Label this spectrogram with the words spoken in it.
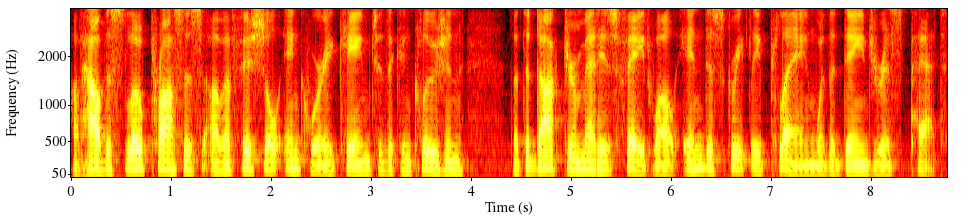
of how the slow process of official inquiry came to the conclusion that the doctor met his fate while indiscreetly playing with a dangerous pet.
